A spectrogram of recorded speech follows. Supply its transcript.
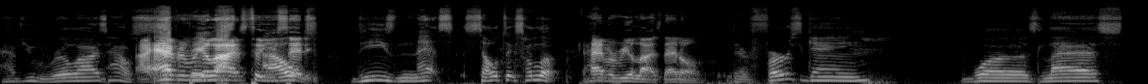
Have you realized how? I haven't realized till you said it. These Nets Celtics. So look, I haven't realized that all. Their first game was last.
